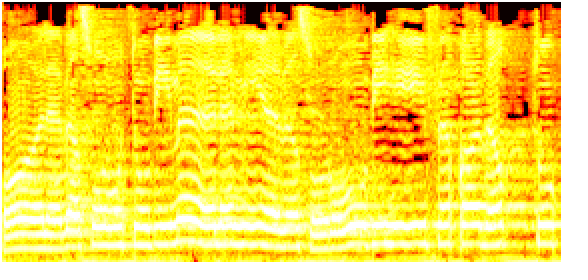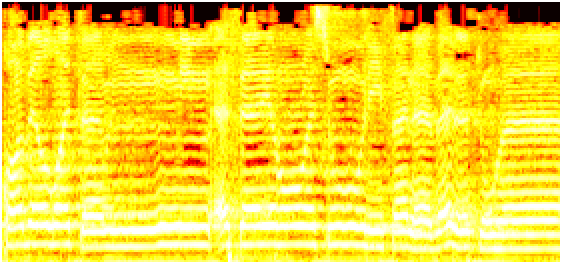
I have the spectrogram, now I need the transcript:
قال بصرت بما لم يبصروا به فقبضت قبضة من أثر الرسول فنبلتها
